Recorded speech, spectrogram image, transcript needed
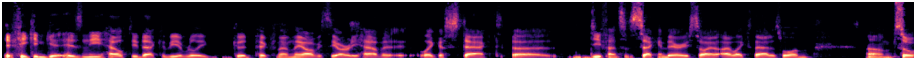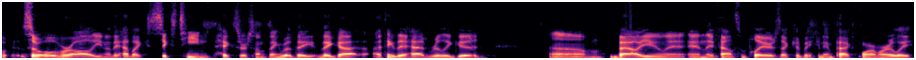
if he can get his knee healthy, that could be a really good pick for them. They obviously already have a like a stacked uh, defensive secondary, so I, I liked that as well. And, um, so so overall, you know, they had like 16 picks or something, but they they got I think they had really good um, value and, and they found some players that could make an impact for them early.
